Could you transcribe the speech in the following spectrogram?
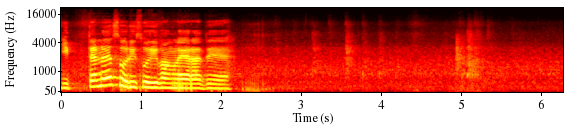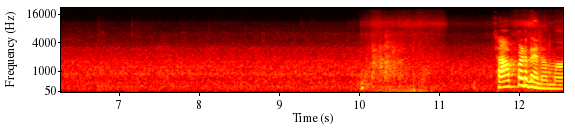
இத்தனை சொறி சொறிவாங்களா யாராவது? சாப்பாடு வேணாமா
